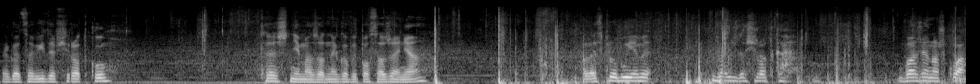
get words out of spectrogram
Tego co widzę w środku też nie ma żadnego wyposażenia, ale spróbujemy wejść do środka. Uważaj na szkła.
